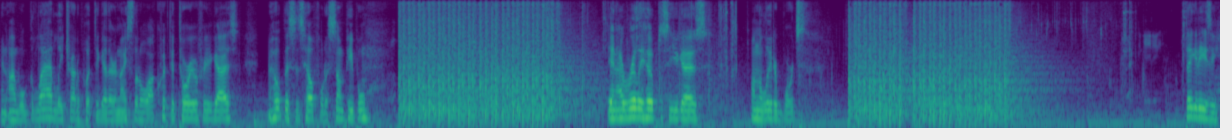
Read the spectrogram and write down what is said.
And I will gladly try to put together a nice little uh, quick tutorial for you guys. I hope this is helpful to some people. And I really hope to see you guys on the leaderboards. Take it easy.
